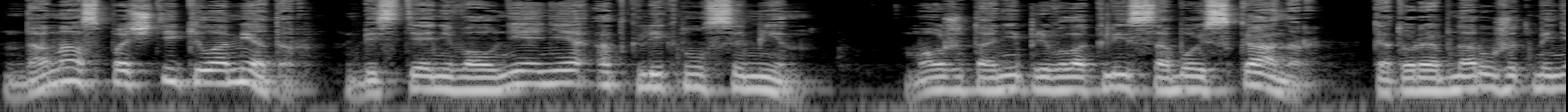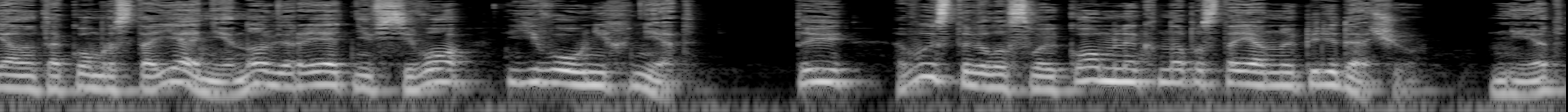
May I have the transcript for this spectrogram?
«До нас почти километр», – без тени волнения откликнулся Мин. «Может, они приволокли с собой сканер, который обнаружит меня на таком расстоянии, но, вероятнее всего, его у них нет. Ты выставила свой комлинг на постоянную передачу?» «Нет.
